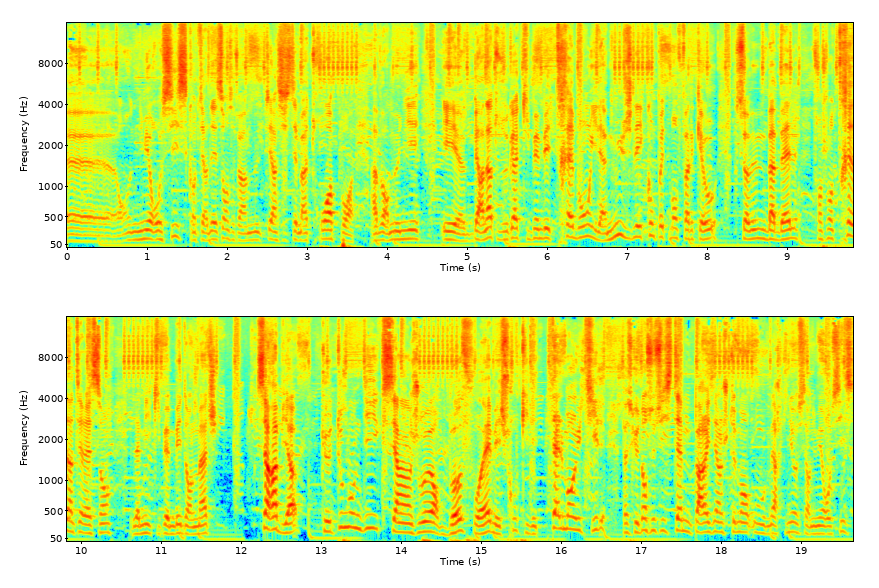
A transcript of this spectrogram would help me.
euh, en numéro 6, quand il redescend ça fait un, un système à 3 pour avoir Meunier et Bernat, en tout cas Kipembe très bon, il a muselé complètement Falcao, que ce soit même Babel, franchement très intéressant l'ami Kipembe dans le match, Sarabia, que tout le monde dit que c'est un joueur bof, ouais, mais je trouve qu'il est tellement utile parce que dans ce système parisien justement où Marquinhos est en numéro 6,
